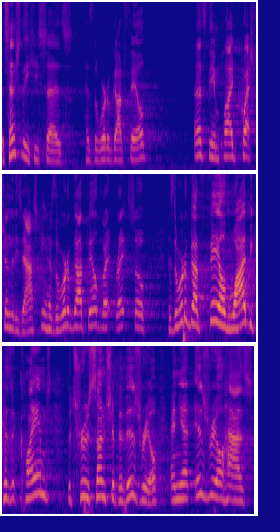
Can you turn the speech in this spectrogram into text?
Essentially, he says, Has the word of God failed? And that's the implied question that he's asking. Has the word of God failed? Right? right? So, has the word of God failed? Why? Because it claimed the true sonship of Israel, and yet Israel has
